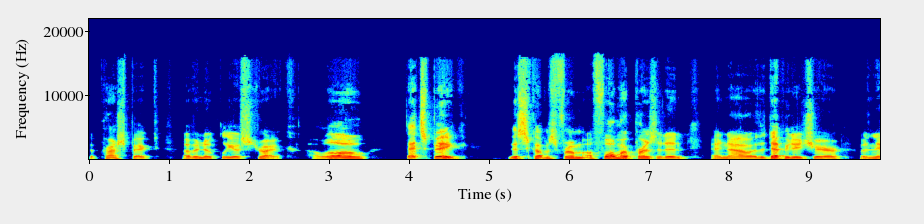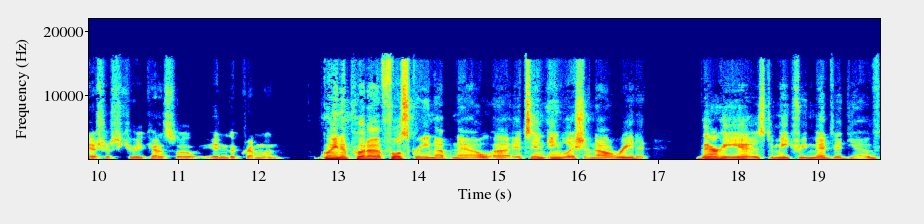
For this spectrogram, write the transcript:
the prospect of a nuclear strike. Hello, that's big. This comes from a former president and now the deputy chair of the National Security Council in the Kremlin. I'm going to put a full screen up now. Uh, it's in English and I'll read it. There he is, Dmitry Medvedev.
